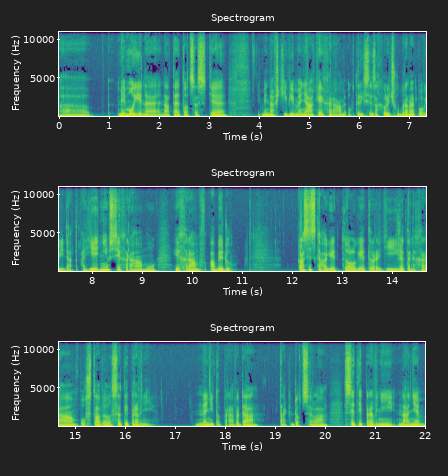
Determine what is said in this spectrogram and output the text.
e, mimo jiné na této cestě my navštívíme nějaké chrámy, o kterých si za chviličku budeme povídat. A jedním z těch chrámů je chrám v Abidu. Klasická egyptologie tvrdí, že ten chrám postavil Sety první. Není to pravda, tak docela. Sety první na něm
